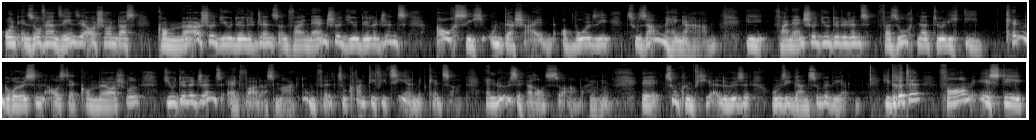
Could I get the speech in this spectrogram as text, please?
und insofern sehen Sie auch schon, dass Commercial Due Diligence und Financial Due Diligence auch sich unterscheiden, obwohl sie Zusammenhänge haben. Die Financial Due Diligence versucht natürlich die Kenngrößen aus der Commercial Due Diligence, etwa das Marktumfeld, zu quantifizieren mit Kennzahlen, Erlöse herauszuarbeiten, mhm. äh, zukünftige Erlöse, um sie dann zu bewerten. Die dritte Form ist die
